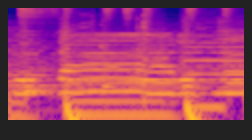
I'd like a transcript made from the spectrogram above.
ku karisma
